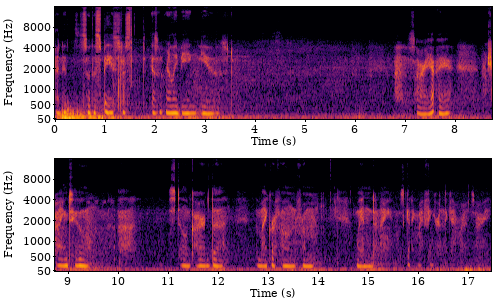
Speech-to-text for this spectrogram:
And it's so the space just isn't really being used. Sorry, I I'm trying to uh, still guard the the microphone from wind, and I was getting my finger in the camera. Sorry.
